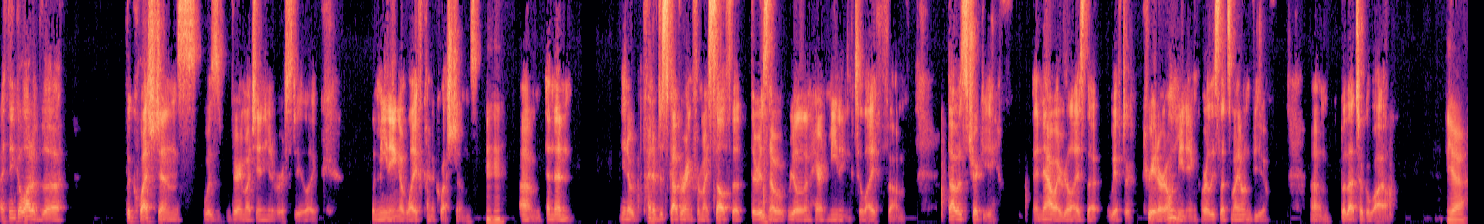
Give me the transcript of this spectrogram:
I think a lot of the the questions was very much in university, like the meaning of life kind of questions. Mm-hmm. Um, and then, you know, kind of discovering for myself that there is no real inherent meaning to life. Um, that was tricky. And now I realize that we have to create our own meaning, or at least that's my own view. Um, but that took a while. Yeah,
